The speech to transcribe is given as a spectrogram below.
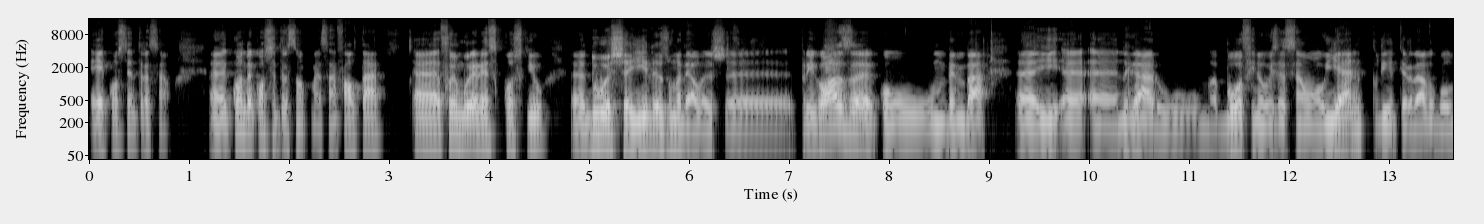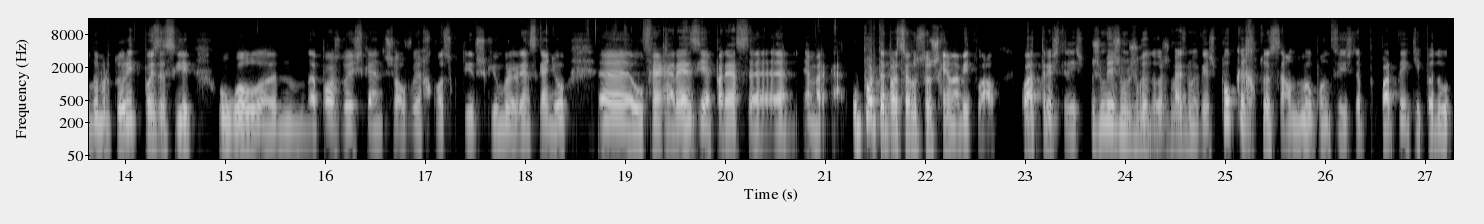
é a concentração. Uh, quando a concentração começa a faltar, uh, foi o Moreirense que conseguiu uh, duas saídas, uma delas perigosa, com o Mbemba a negar uma boa finalização ao Ian, que podia ter dado o golo de abertura, e depois a seguir o golo, após dois cantos, houve erros consecutivos que o Moreirense ganhou, o Ferraresi aparece a, a marcar. O Porto apareceu no seu esquema habitual, 4-3-3. Os mesmos jogadores, mais uma vez, pouca rotação, do meu ponto de vista, por parte da equipa do,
